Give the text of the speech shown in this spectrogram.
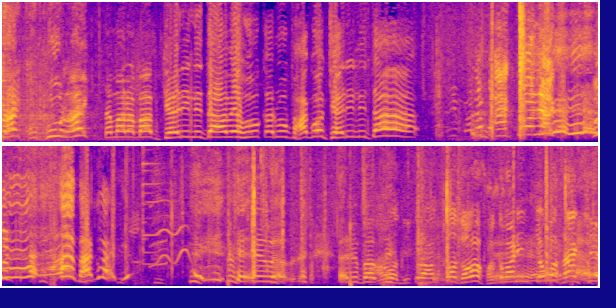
રાખ ઊભું રાખ. તમારા બાપ ઘેરી લીધા હવે હું કરવું ભાગો ઘેરી લીધા. અરે બાપ મારો દીકરો આમ તો જો ભગવાડી કેવો થાય છે.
